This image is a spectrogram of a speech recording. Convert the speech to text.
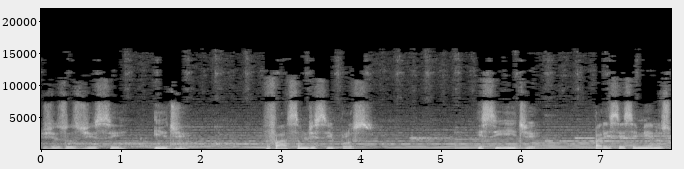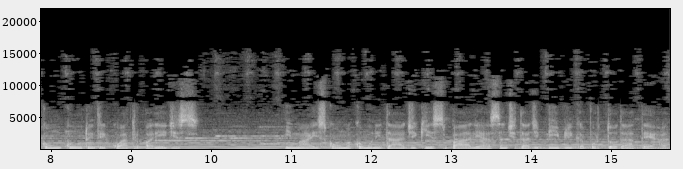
Jesus disse: Ide, façam discípulos. E se ide parecesse menos com um culto entre quatro paredes e mais com uma comunidade que espalha a santidade bíblica por toda a terra.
